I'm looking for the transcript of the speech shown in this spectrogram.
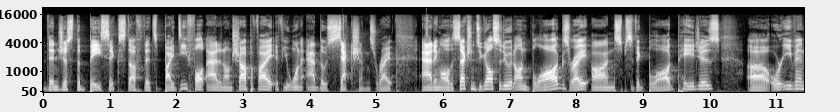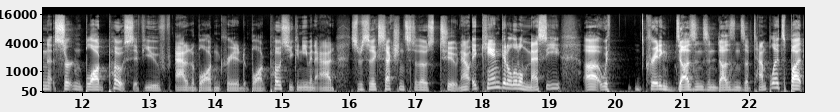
than just the basic stuff that's by default added on Shopify if you want to add those sections, right? Adding all the sections. You can also do it on blogs, right? On specific blog pages. Uh, or even certain blog posts. If you've added a blog and created a blog post, you can even add specific sections to those too. Now, it can get a little messy uh, with creating dozens and dozens of templates, but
